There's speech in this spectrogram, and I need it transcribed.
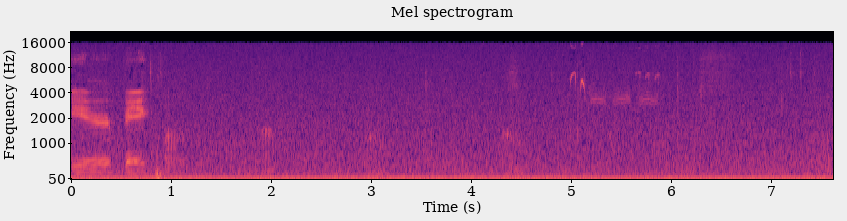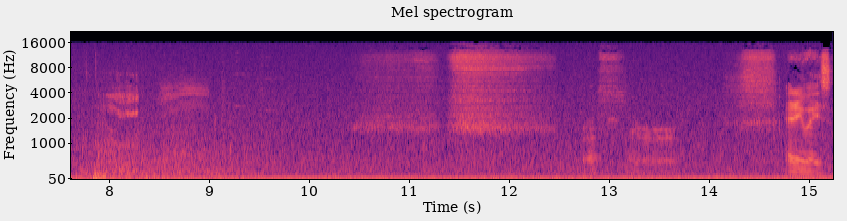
You're big. Anyways,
